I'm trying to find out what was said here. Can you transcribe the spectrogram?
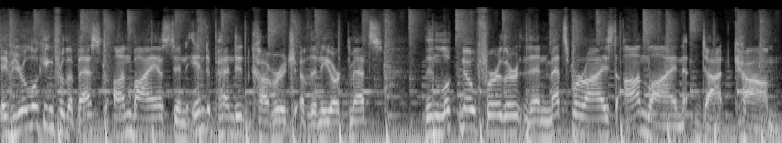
If you're looking for the best unbiased and independent coverage of the New York Mets, then look no further than MetsmerizedOnline.com.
